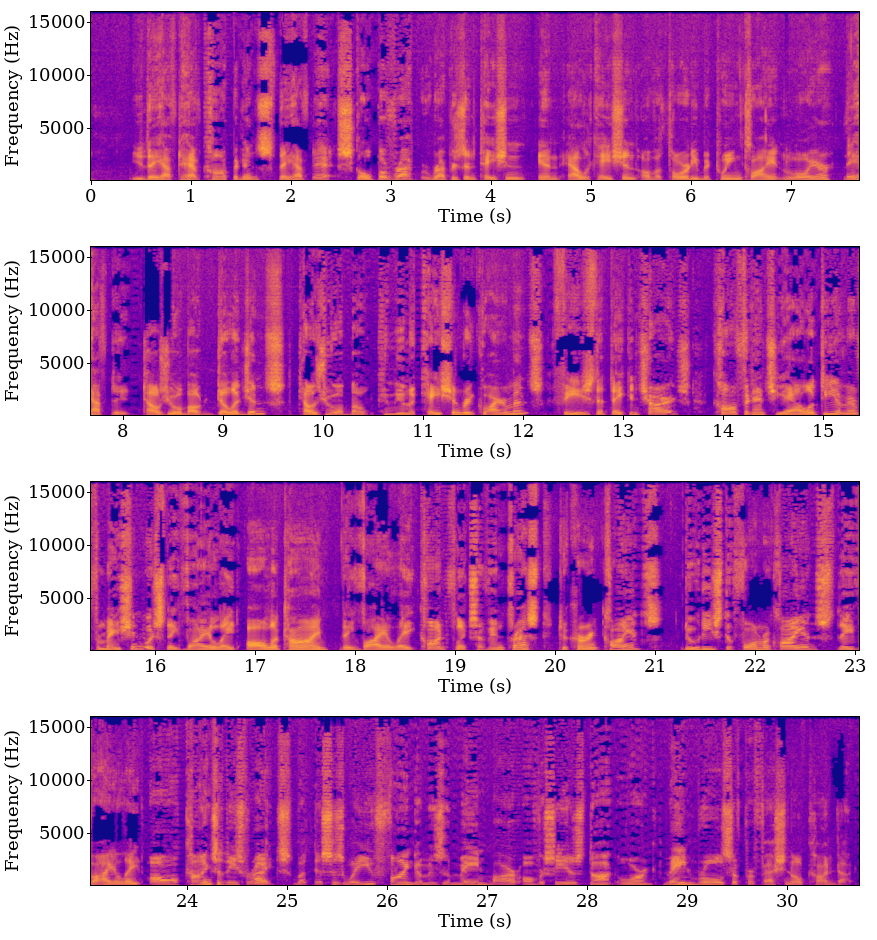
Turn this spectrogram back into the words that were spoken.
they have to have competence. They have to have scope of rep- representation and allocation of authority between client and lawyer. They have to tells you about diligence, tells you about communication requirements, fees that they can charge, confidentiality of information, which they violate all the time. They violate conflicts of interest to current clients duties to former clients, they violate all kinds of these rights, but this is where you find them is the mainebaroverseers.org Maine rules of professional conduct.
